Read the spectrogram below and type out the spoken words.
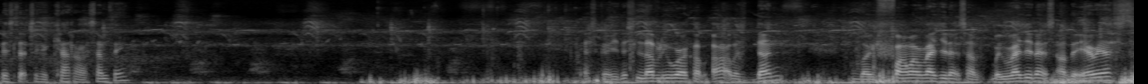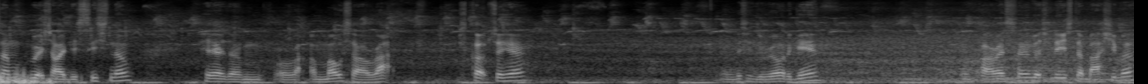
This looks like a cat or something. Yes, guys. This lovely work of art was done by former residents of by residents of the area, some of which are deceased now. Here's a, a mouse or a rat sculpture here. And this is the road again in Parris which leads to Bathsheba.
